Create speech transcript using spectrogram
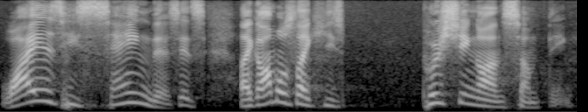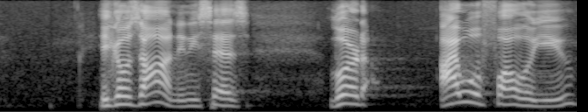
Why is he saying this? It's like almost like he's pushing on something. He goes on and he says, Lord, I will follow you.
